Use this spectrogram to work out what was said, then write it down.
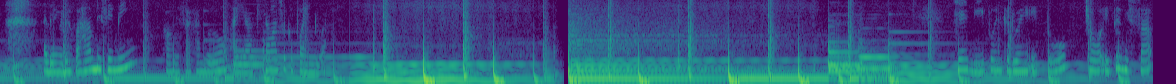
ada yang udah paham di sini? Kalau misalkan belum, ayo kita masuk ke poin 2. Bisa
